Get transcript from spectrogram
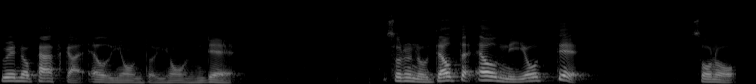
上のパスが L4 と呼んで、それのデルタ L によって、その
